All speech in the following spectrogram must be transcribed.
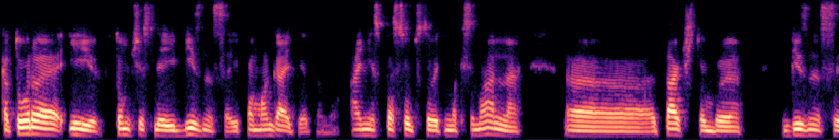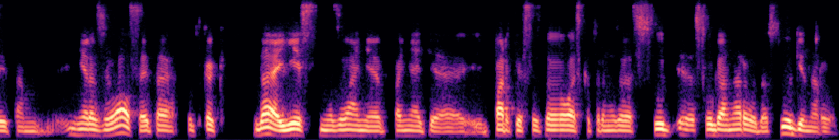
которое и в том числе и бизнеса, и помогать этому, а не способствовать максимально э, так, чтобы бизнес там не развивался. Это вот как, да, есть название понятия, партия создавалась, которая называется э, «Слуга народа», «Слуги народа».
